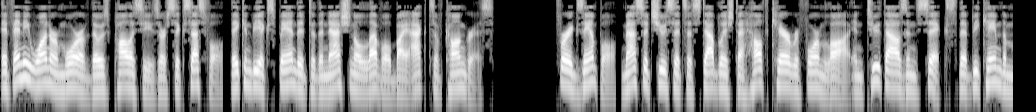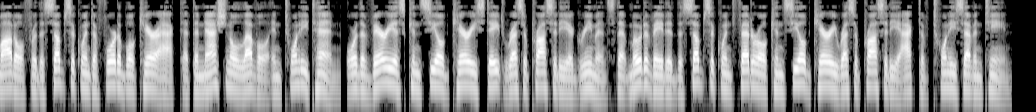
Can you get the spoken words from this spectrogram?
If any one or more of those policies are successful, they can be expanded to the national level by acts of Congress. For example, Massachusetts established a health care reform law in 2006 that became the model for the subsequent Affordable Care Act at the national level in 2010, or the various concealed carry state reciprocity agreements that motivated the subsequent federal Concealed Carry Reciprocity Act of 2017.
